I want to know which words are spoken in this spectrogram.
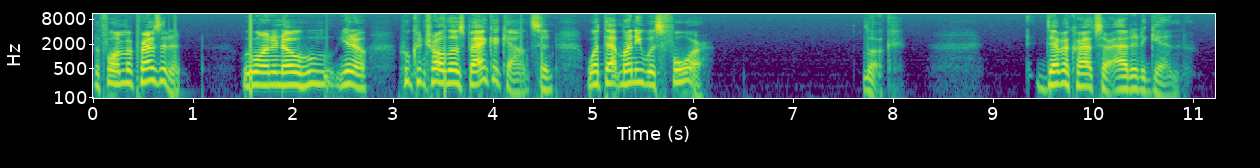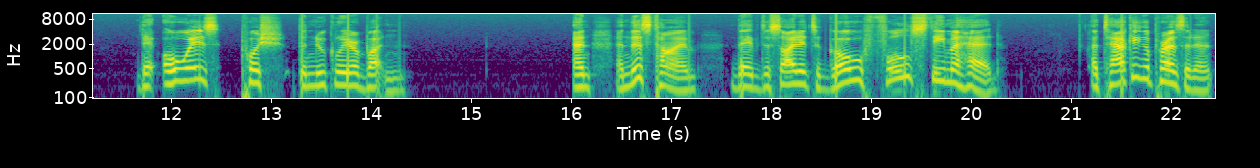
the former president. We want to know who, you know, who controlled those bank accounts and what that money was for. Look, Democrats are at it again. They always push the nuclear button. And and this time they've decided to go full steam ahead attacking a president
